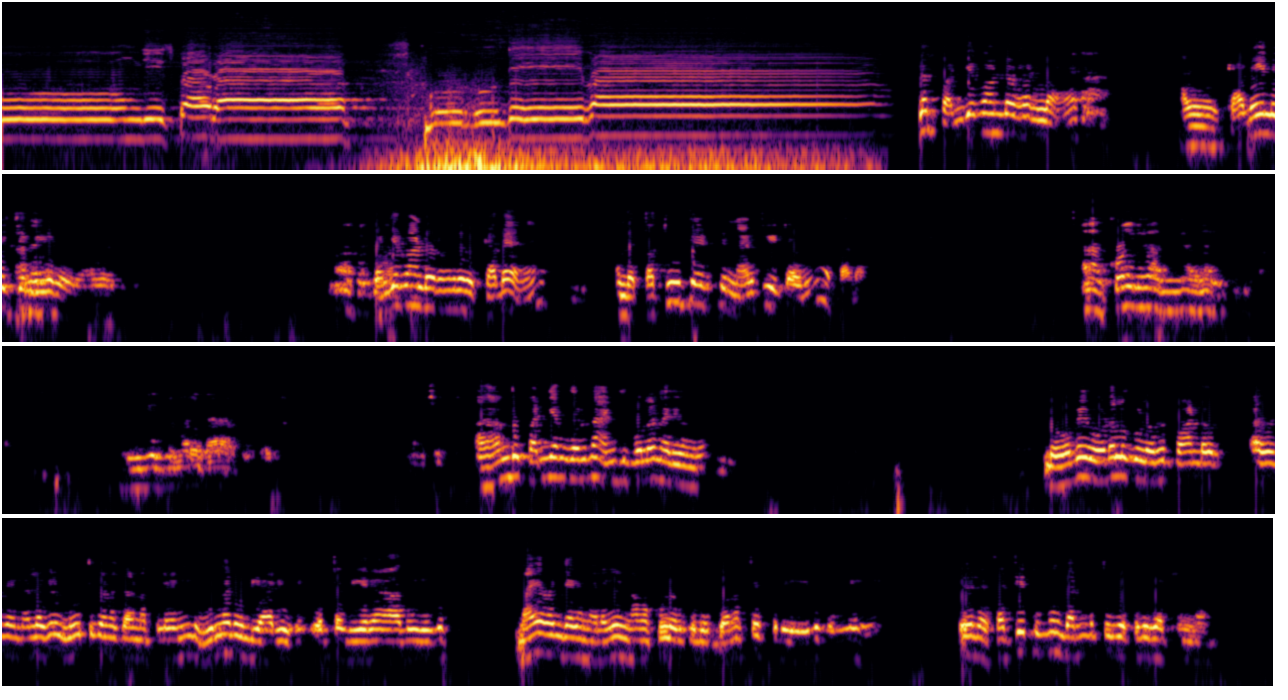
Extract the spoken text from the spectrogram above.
ஓம் ஈஸ்வரா. குருதேவா. பஞ்சபாண்டவர்கள்ல அது கதையில சொல்லுகிறது பஞ்சபாண்டவருங்கிறது கதை அந்த தத்துவத்தை எடுத்து நடத்திட்டு ஆனா கோயில்கள் அங்க அதெல்லாம் இருக்குது. இங்க இந்த மாதிரி தாராளத்துக்கு அது வந்து பஞ்சம்ங்கிறது அஞ்சு புலன் அறிவுங்க. இந்த உடல் உடலுக்குள்ளது பாண்டவர் அவருடைய நிலைகள் நூற்றுக்கணக்கான பிள்ளைகள் உணர்வுடைய அறிவுகள் ஒருத்த வீர அது இது நயவஞ்சக நிலைகள் நமக்குள்ள இருக்கக்கூடிய குணத்தை இப்படி இது பண்ணி இதுல சத்தியத்துக்கும் தர்மத்துக்கும் எப்படி கற்றுனாங்க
